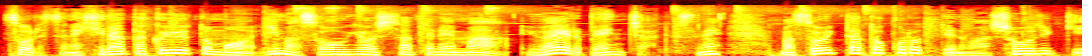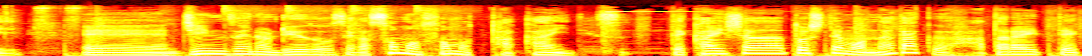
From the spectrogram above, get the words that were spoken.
そうですね。平たく言うともう今創業したてでまあいわゆるベンチャーですね。まあそういったところっていうのは正直、えー、人材の流動性がそもそも高いです。で、会社としても長く働いて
